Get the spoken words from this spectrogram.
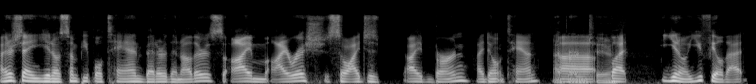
I understand, you know, some people tan better than others. I'm Irish, so I just I burn. I don't tan. I burn Uh, too. But you know, you feel that.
